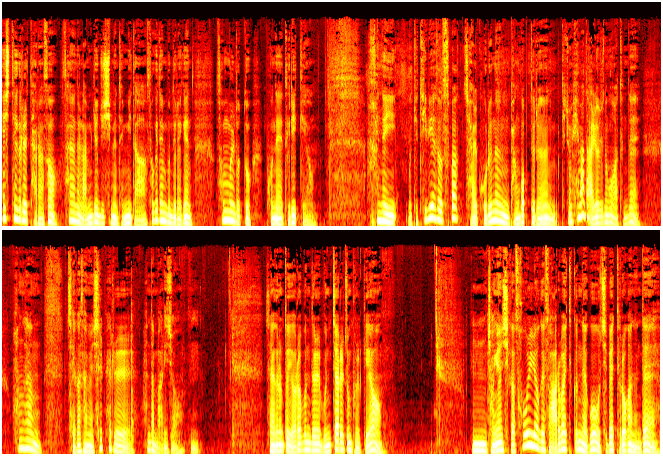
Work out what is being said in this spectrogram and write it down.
해시태그를 달아서 사연을 남겨주시면 됩니다. 소개된 분들에겐 선물도 또 보내드릴게요. 아, 근데 이, 뭐 이렇게 TV에서 수박 잘 고르는 방법들은 이렇게 좀 해마다 알려주는 것 같은데, 항상 제가 사면 실패를 한단 말이죠. 음. 자, 그럼 또 여러분들 문자를 좀 볼게요. 음, 정현 씨가 서울역에서 아르바이트 끝내고 집에 들어가는데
